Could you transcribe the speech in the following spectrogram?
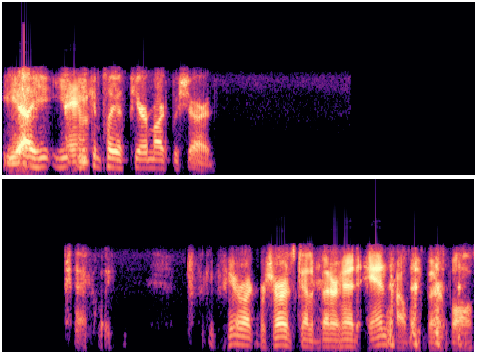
Yeah, he, he, he can play with Pierre Marc Bouchard. Exactly. Pierre Marc Bouchard's got a better head and probably better balls.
